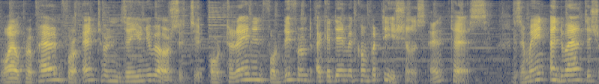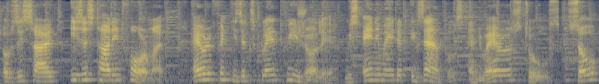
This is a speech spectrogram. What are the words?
while preparing for entering the university or training for different academic competitions and tests. The main advantage of this site is the studying format. Everything is explained visually, with animated examples and various tools, so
